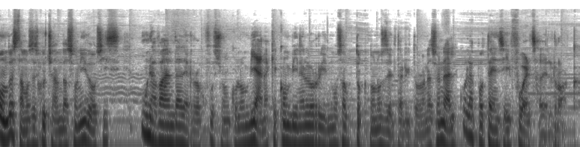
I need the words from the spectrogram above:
Fondo estamos escuchando a Sonidosis, una banda de rock fusión colombiana que combina los ritmos autóctonos del territorio nacional con la potencia y fuerza del rock.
